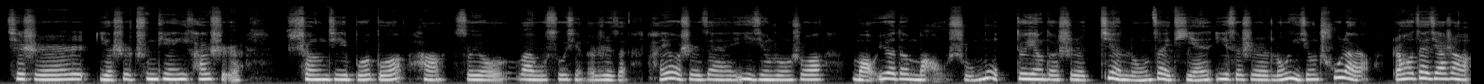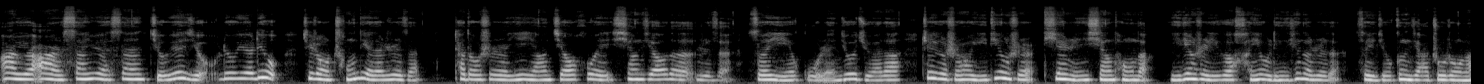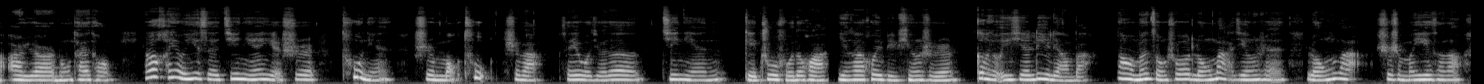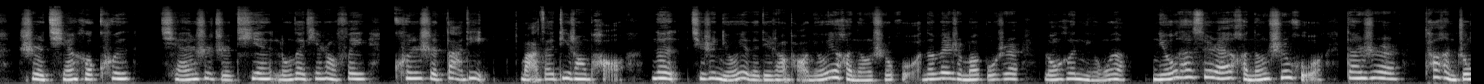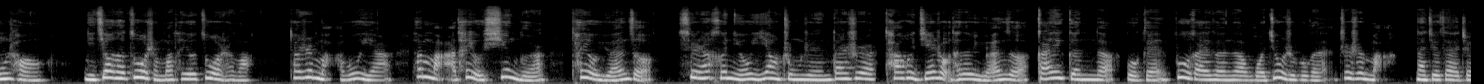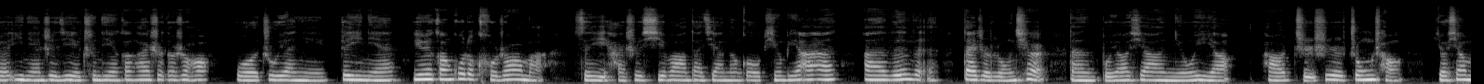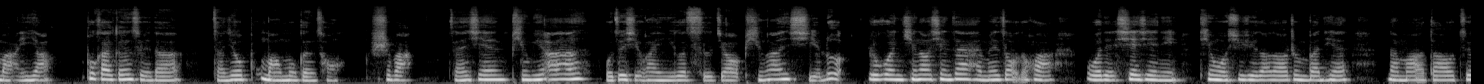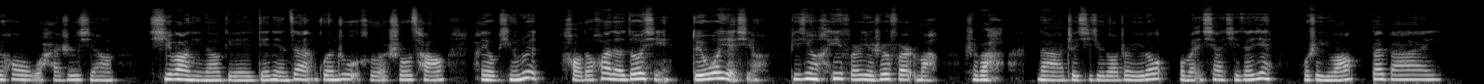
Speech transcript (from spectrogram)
其实也是春天一开始，生机勃勃哈，所有万物苏醒的日子。还有是在易经中说，卯月的卯属木，对应的是见龙在田，意思是龙已经出来了。然后再加上二月二、三月三、九月九、六月六这种重叠的日子。它都是阴阳交汇相交的日子，所以古人就觉得这个时候一定是天人相通的，一定是一个很有灵性的日子，所以就更加注重了二月二龙抬头。然后很有意思，今年也是兔年，是卯兔，是吧？所以我觉得今年给祝福的话，应该会比平时更有一些力量吧。那我们总说龙马精神，龙马是什么意思呢？是乾和坤，乾是指天，龙在天上飞；坤是大地。马在地上跑，那其实牛也在地上跑，牛也很能吃苦。那为什么不是龙和牛呢？牛它虽然很能吃苦，但是它很忠诚，你叫它做什么它就做什么。但是马不一样，它马它有性格，它有原则。虽然和牛一样忠贞，但是它会坚守它的原则，该跟的我跟，不该跟的我就是不跟。这是马。那就在这一年之际，春天刚开始的时候，我祝愿你这一年，因为刚过了口罩嘛。所以还是希望大家能够平平安安、安安稳稳，带着龙气儿，但不要像牛一样，好只是忠诚；要像马一样，不该跟随的，咱就不盲目跟从，是吧？咱先平平安安。我最喜欢一个词叫平安喜乐。如果你听到现在还没走的话，我得谢谢你听我絮絮叨叨这么半天。那么到最后，我还是想希望你能给点点赞、关注和收藏，还有评论。好的坏的都行，怼我也行，毕竟黑粉也是粉嘛，是吧？那这期就到这里喽，我们下期再见，我是雨王，拜拜。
